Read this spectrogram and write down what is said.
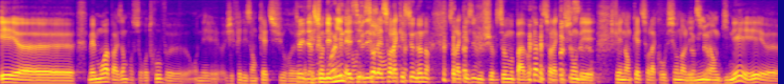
Et même moi, par exemple, on se retrouve, on est, j'ai fait des enquêtes sur la question des mines. Sur, la, sur la question, non, non, sur la question, je suis absolument pas avocat, mais sur la question des, je fais une enquête sur la corruption dans les Bien mines sûr. en Guinée et euh,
